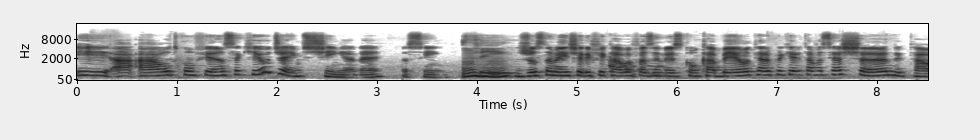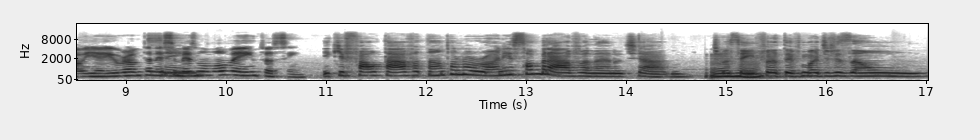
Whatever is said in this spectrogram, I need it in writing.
E a, a autoconfiança que o James tinha, né? Assim. Uhum. Sim. Justamente ele ficava fazendo isso com o cabelo, que era porque ele tava se achando e tal. E aí o Ron tá nesse Sim. mesmo momento, assim. E que faltava tanto no Ron e sobrava, né, no Thiago. Tipo assim, uhum. assim, foi, teve uma divisão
